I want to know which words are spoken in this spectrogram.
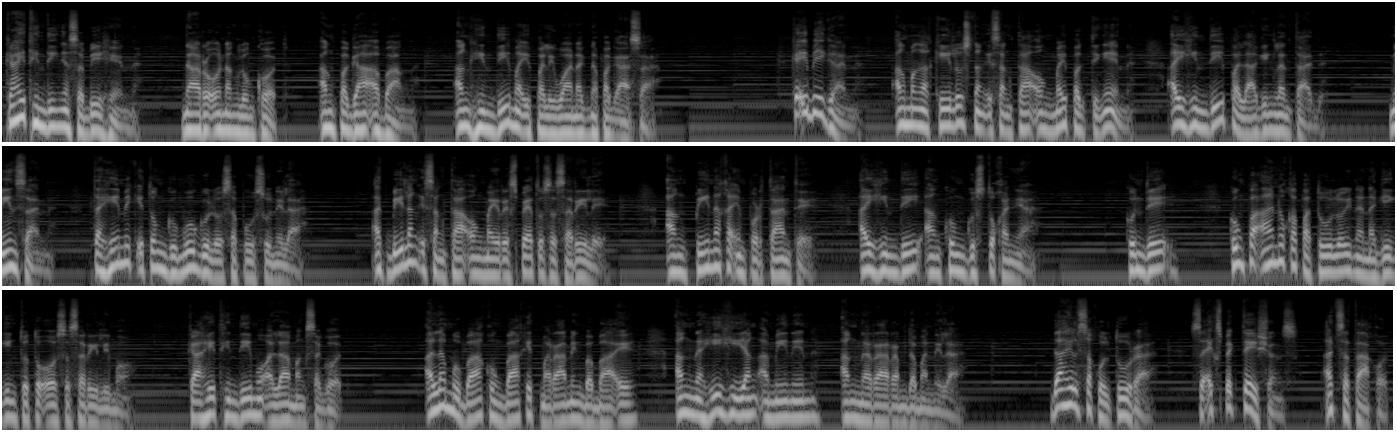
Kahit hindi niya sabihin, naroon ang lungkot, ang pag-aabang, ang hindi maipaliwanag na pag-asa. Kaibigan, ang mga kilos ng isang taong may pagtingin ay hindi palaging lantad. Minsan, tahimik itong gumugulo sa puso nila. At bilang isang taong may respeto sa sarili, ang pinaka-importante ay hindi ang kung gusto kanya, kundi kung paano ka patuloy na nagiging totoo sa sarili mo, kahit hindi mo alam ang sagot. Alam mo ba kung bakit maraming babae ang nahihiyang aminin ang nararamdaman nila? Dahil sa kultura, sa expectations, at sa takot.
